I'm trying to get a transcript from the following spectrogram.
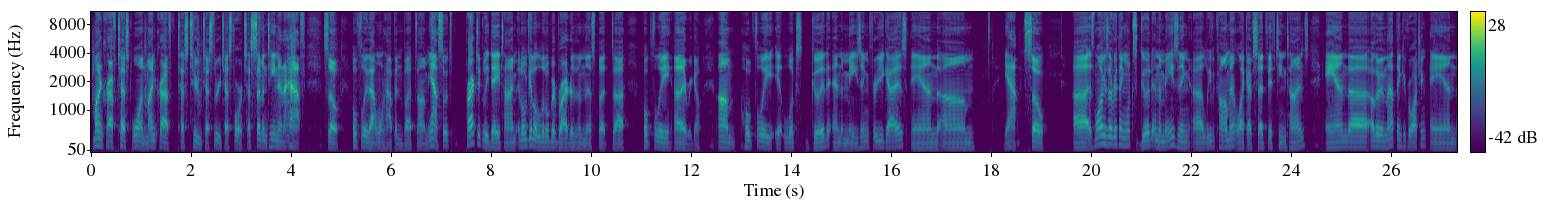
Minecraft test 1, Minecraft test 2, test 3, test 4, test 17 and a half. So hopefully that won't happen. But um, yeah, so it's practically daytime. It'll get a little bit brighter than this, but uh, hopefully, uh, there we go. Um, hopefully it looks good and amazing for you guys. And um, yeah, so uh, as long as everything looks good and amazing, uh, leave a comment like I've said 15 times. And uh, other than that, thank you for watching, and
